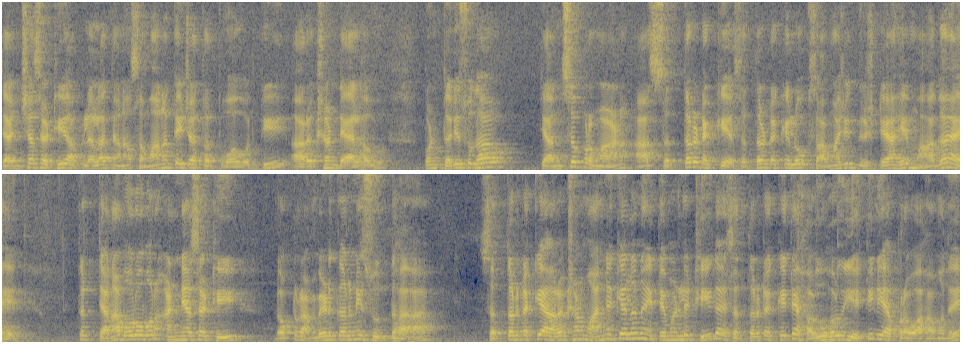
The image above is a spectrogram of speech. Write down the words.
त्यांच्यासाठी आपल्याला त्यांना समानतेच्या तत्वावरती आरक्षण द्यायला हवं. पण तरीसुद्धा त्यांचं प्रमाण आज सत्तर टक्के आहे. सत्तर टक्के लोक सामाजिकदृष्ट्या हे मागं आहेत. तर त्यांना बरोबर आणण्यासाठी डॉक्टर आंबेडकरनी सुद्धा सत्तर टक्के आरक्षण मान्य केलं नाही ते म्हणले ठीक आहे सत्तर टक्के ते हळूहळू येतील या प्रवाहामध्ये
